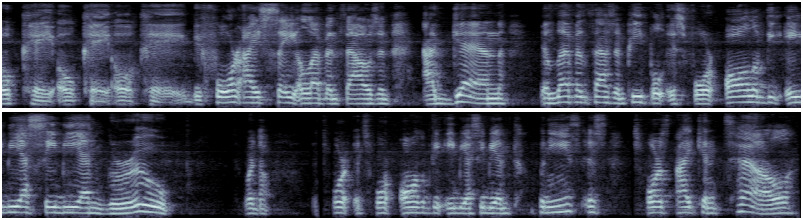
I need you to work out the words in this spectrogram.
okay okay okay before i say 11,000 again 11,000 people is for all of the ABS-CBN group. For the it's for it's for all of the ABS-CBN companies. As far as I can tell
